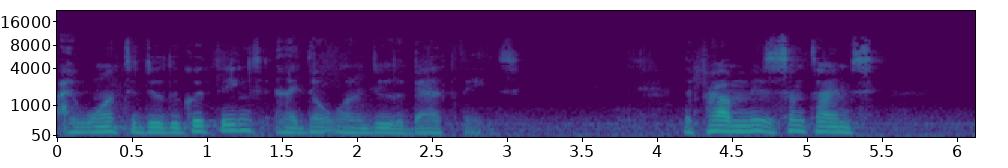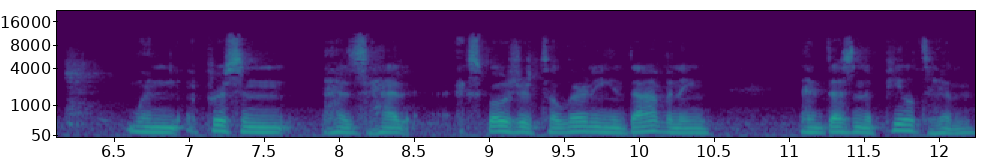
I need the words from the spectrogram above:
I want to do the good things and I don't want to do the bad things. The problem is sometimes when a person has had exposure to learning and davening, and it doesn't appeal to him,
